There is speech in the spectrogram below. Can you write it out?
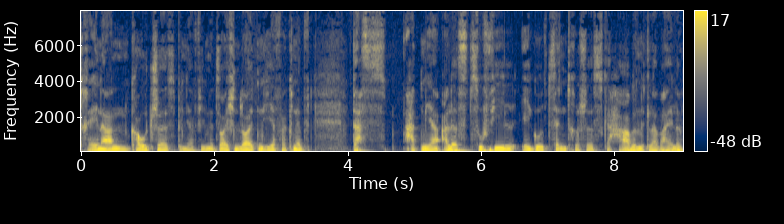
Trainern, Coaches, bin ja viel mit solchen Leuten hier verknüpft. Das hat mir alles zu viel egozentrisches Gehabe mittlerweile.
